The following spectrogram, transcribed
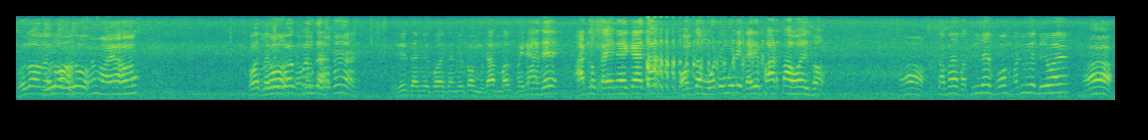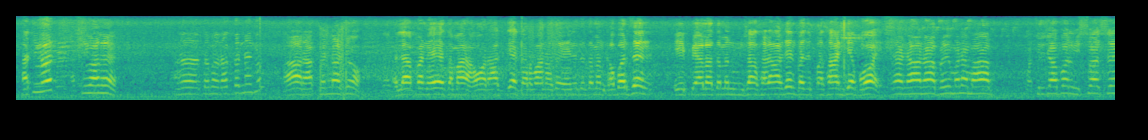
બોલો બોલો, બોલો. કેમ આયા હો? હો, તમે કોક પણ તા. એ તમે કહો તમે કહો મોટા મગ ભર્યા છે આટલું કઈ નહીં કહેતા આમ તો મોટી મોટી ઘરે ફાડતા હોય છો હા. તમારે ભત્રીજાએ ફોર્મ ભર્યું છે દેવાએ? સાચી વાત? સાચી વાત છે. તમે રાગ કરી નાખ્યો? હા, રાગ કરી નાખ્યો. એટલે પણ એ તમારે આવો રાગ જે કરવાનો હતો એની તો તમને ખબર છે ને એ પેલા તમે ઊંચા સડાવે છે ને પછી પસાડ જે ભોય ના, ના ભાઈ મને મારા ભત્રીજા પર વિશ્વાસ છે.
